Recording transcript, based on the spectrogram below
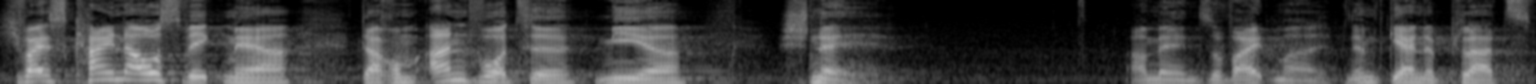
Ich weiß keinen Ausweg mehr, darum antworte mir schnell. Amen. Soweit mal. Nimmt gerne Platz.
